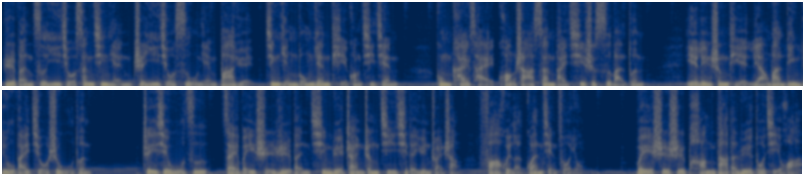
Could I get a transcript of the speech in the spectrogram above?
日本自一九三七年至一九四五年八月经营龙烟铁矿期间，共开采矿砂三百七十四万吨。冶炼生铁两万零六百九十五吨，这些物资在维持日本侵略战争机器的运转上发挥了关键作用。为实施庞大的掠夺计划，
